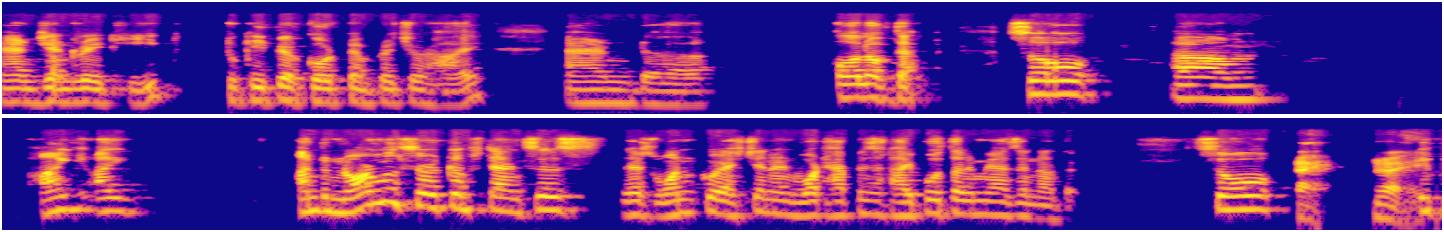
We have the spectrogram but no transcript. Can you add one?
and generate heat to keep your core temperature high and uh, all of that. So um, I, I, under normal circumstances, there's one question and what happens in hypothermia is another. So right, right. If,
